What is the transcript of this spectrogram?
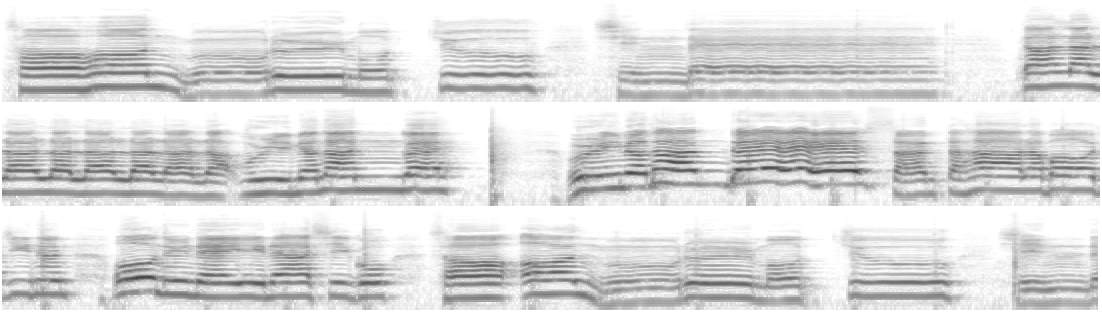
선물을 못 주. 신데 달랄랄랄랄랄라. 울면 안 돼. 울면 안 돼. 산타 할아버지는 오늘 내일 하시고 선물을 못 주신대.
